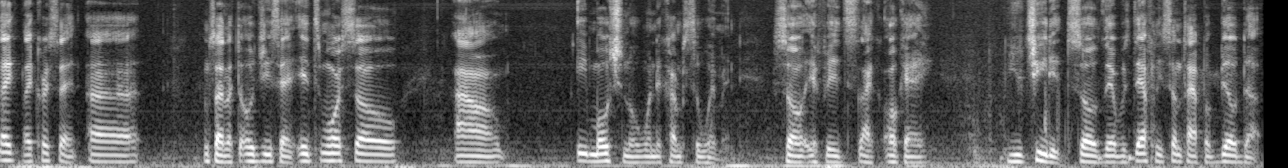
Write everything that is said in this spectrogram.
like, like Chris said, uh, I'm sorry, like the OG said, it's more so um, emotional when it comes to women. So if it's like, okay, you cheated, so there was definitely some type of build up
